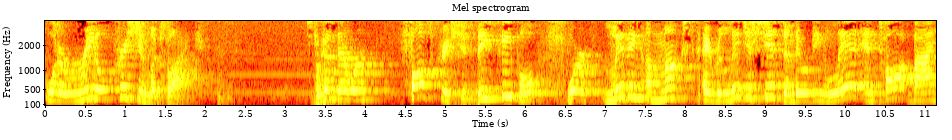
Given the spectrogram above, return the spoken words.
what a real Christian looks like? It's because there were false Christians. These people were living amongst a religious system. They were being led and taught by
